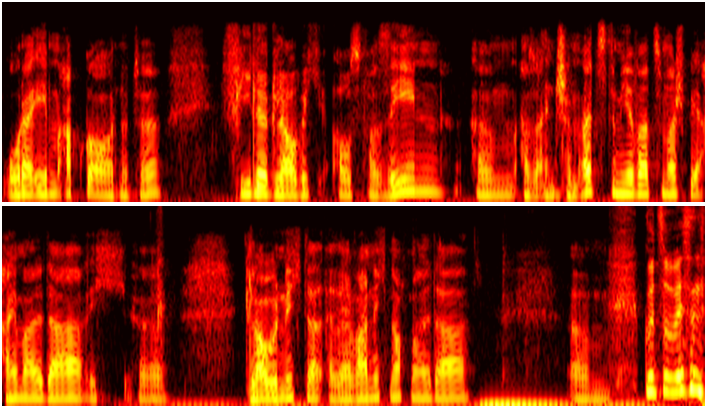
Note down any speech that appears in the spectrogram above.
oder eben Abgeordnete. Viele, glaube ich, aus Versehen. Ähm, also ein Cem Özdemir war zum Beispiel einmal da. Ich äh, glaube nicht, dass, also er war nicht nochmal da. Ähm, Gut zu wissen.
